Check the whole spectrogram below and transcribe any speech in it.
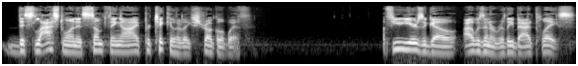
This last one is something I particularly struggle with. A few years ago, I was in a really bad place.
